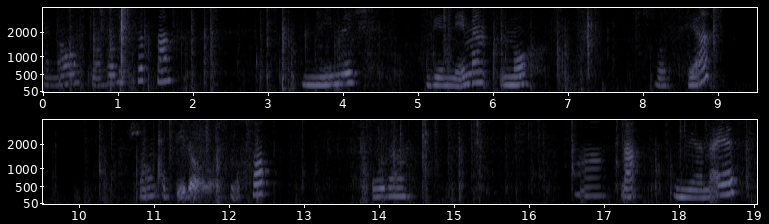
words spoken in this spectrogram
genau, da habe ich es jetzt an. Nämlich, wir nehmen noch was her. Schauen, ob ich da was noch habe. Oder. Ah, na, ein neues.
